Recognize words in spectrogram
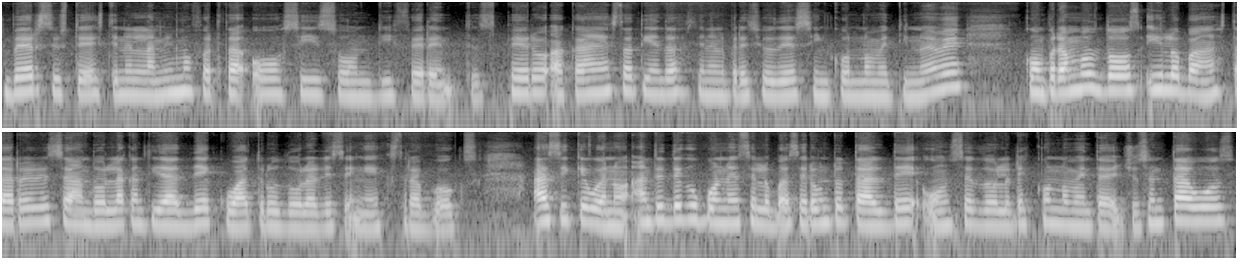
ver si ustedes tienen la misma oferta o si son diferentes. Pero acá en esta tienda tiene el precio de $5.99. Compramos dos y los van a estar regresando la cantidad de 4 dólares en extra box. Así que bueno, antes de cupones se los va a hacer un total de 11 dólares con 98 centavos.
